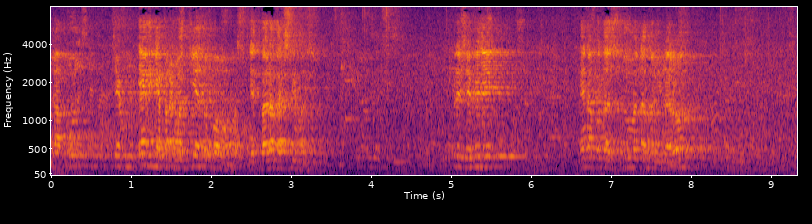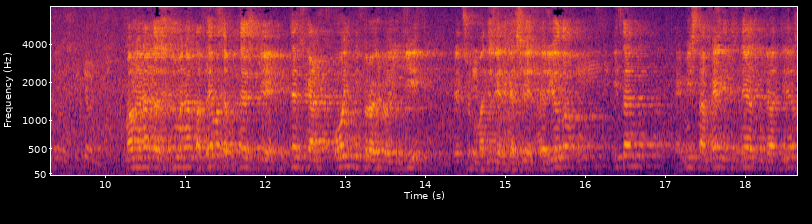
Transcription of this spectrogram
αγαπούν και έχουν έγνοια πραγματική για το κόμμα μας, για την παράταξή μας. Φίλες και φίλοι, ένα από τα ζητούμενα των ημερών, μάλλον ένα από τα ζητούμενα από τα θέματα που τέθηκε, τέθηκαν όλη την προεκλογική για τις οκομματικέ διαδικασίες περίοδο, ήταν εμείς τα μέλη της Νέας Δημοκρατίας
